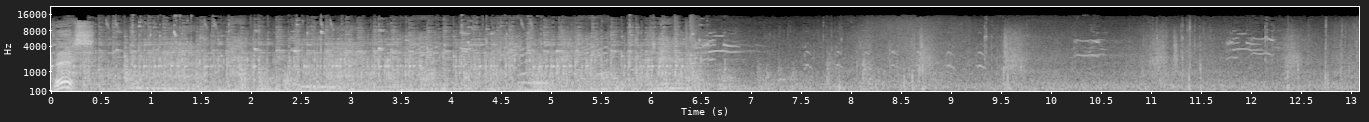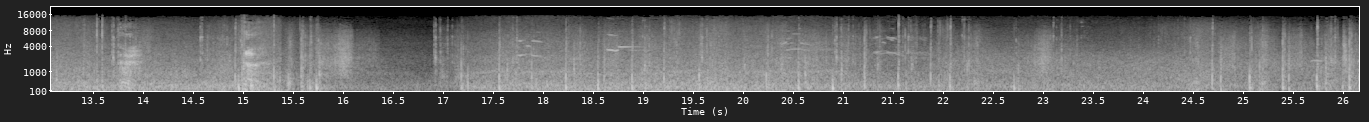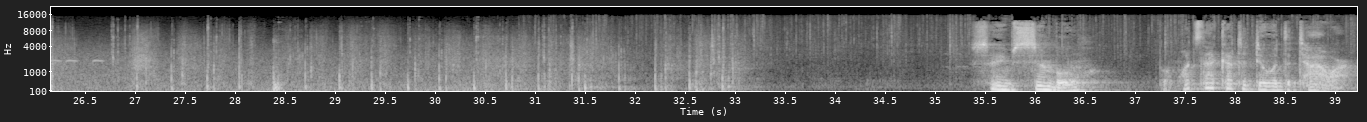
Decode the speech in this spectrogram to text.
This? Symbol, but what's that got to do with the tower?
